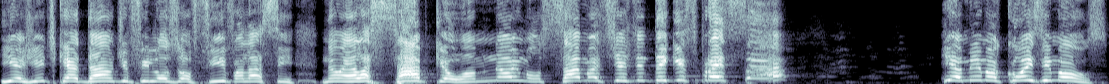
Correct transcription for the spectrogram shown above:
e a gente quer dar um de filosofia e falar assim: não, ela sabe que eu amo. Não, irmão, sabe, mas a gente tem que expressar. E a mesma coisa, irmãos.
